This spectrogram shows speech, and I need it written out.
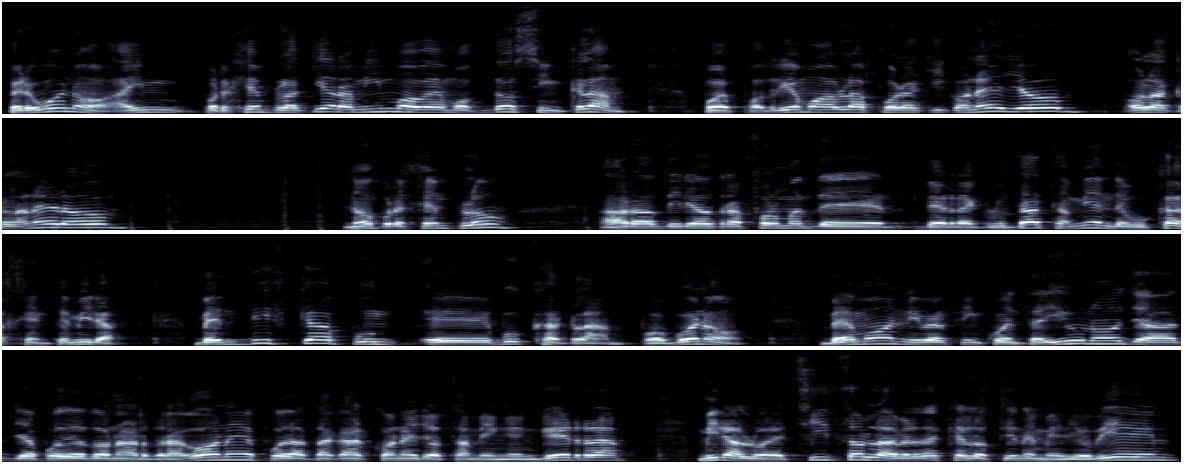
Pero bueno, hay, por ejemplo, aquí ahora mismo vemos dos sin clan. Pues podríamos hablar por aquí con ellos. Hola, clanero. ¿No? Por ejemplo, Ahora os diré otras formas de, reclutar también, de buscar gente. Mira, Bendizca eh, busca clan. Pues bueno, vemos nivel 51, ya, ya puede donar dragones, puede atacar con ellos también en guerra. Mira, los hechizos, la verdad es que los tiene medio bien.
